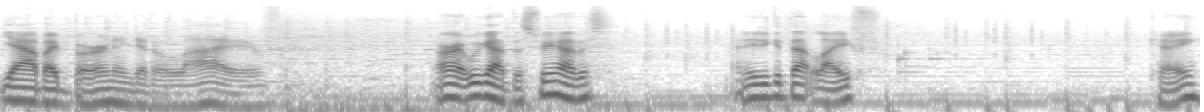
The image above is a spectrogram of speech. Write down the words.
Yeah, by burning it alive. Alright, we got this. We have this. I need to get that life. Okay.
